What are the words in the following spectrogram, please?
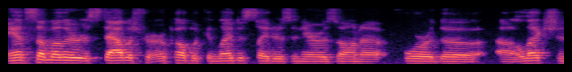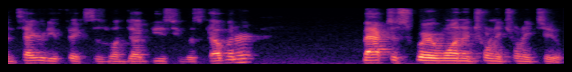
and some other establishment Republican legislators in Arizona for the uh, election integrity fixes when Doug Ducey was governor. Back to square one in 2022.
